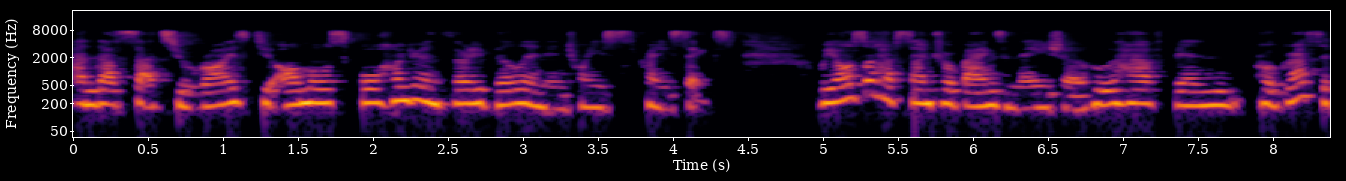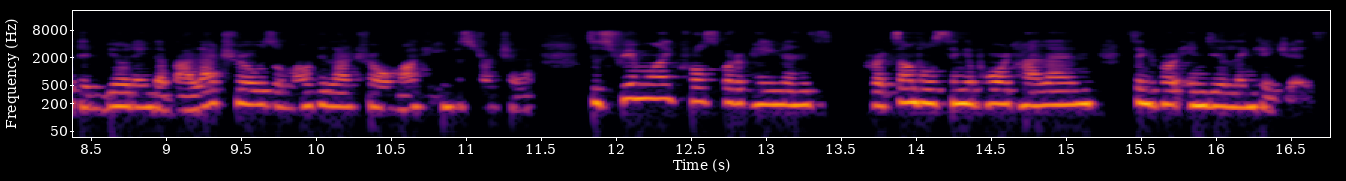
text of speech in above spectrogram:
and that's set to rise to almost 430 billion in 2026. We also have central banks in Asia who have been progressive in building the bilateral or multilateral market infrastructure to streamline cross-border payments, for example, Singapore, Thailand, Singapore, India linkages.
